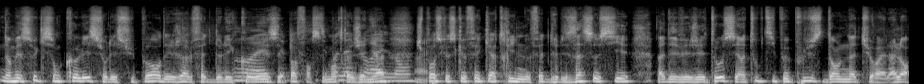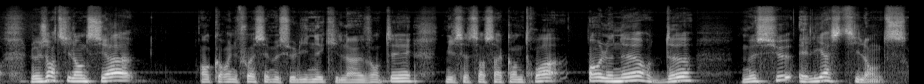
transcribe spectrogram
Non, mais ceux qui sont collés sur les supports, déjà, le fait de les coller, Ouais, c'est pas forcément pas très génial. non. Je pense que ce que fait Catherine, le fait de les associer à des végétaux, c'est un tout petit peu plus dans le naturel. Alors, le genre Tilantia, encore une fois, c'est Monsieur Linné qui l'a inventé, 1753, en l'honneur de Monsieur Elias Tillandse,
